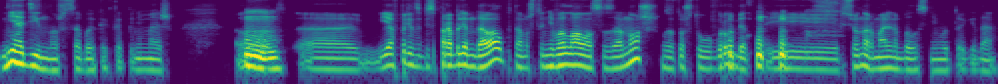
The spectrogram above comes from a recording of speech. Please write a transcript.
не один нож с собой, как ты понимаешь. Mm. Вот. Я, в принципе, без проблем давал, потому что не волновался за нож, за то, что угробят, и все нормально было с ним в итоге, да.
